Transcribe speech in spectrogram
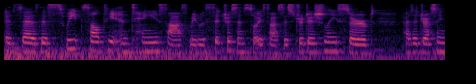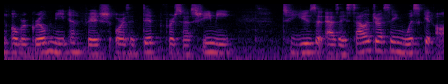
it says this sweet, salty, and tangy sauce made with citrus and soy sauce is traditionally served as a dressing over grilled meat and fish or as a dip for sashimi. To use it as a salad dressing, whisk it uh,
